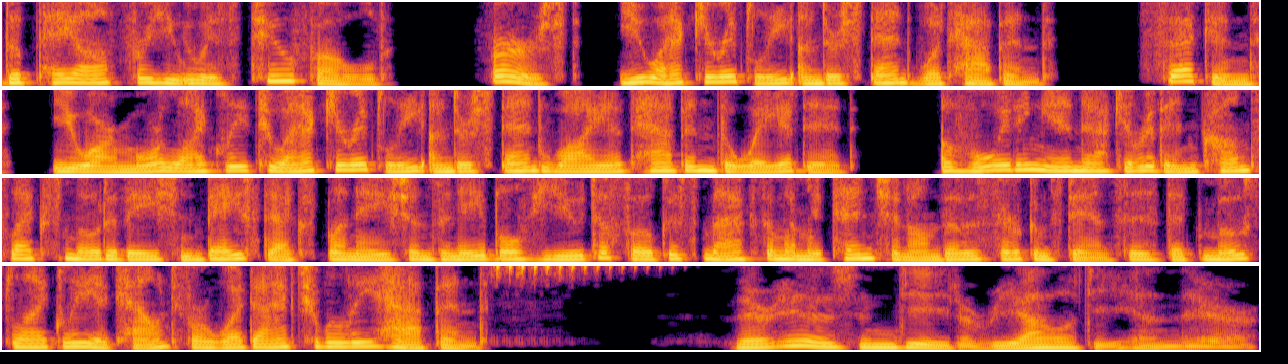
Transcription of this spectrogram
The payoff for you is twofold. First, you accurately understand what happened. Second, you are more likely to accurately understand why it happened the way it did. Avoiding inaccurate and complex motivation based explanations enables you to focus maximum attention on those circumstances that most likely account for what actually happened. There is indeed a reality in there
